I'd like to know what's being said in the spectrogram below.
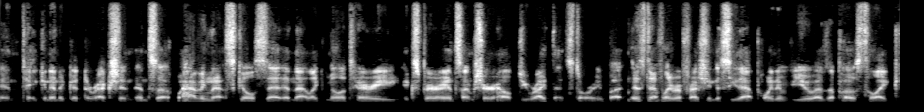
and taken in a good direction. And so having that skill set and that like military experience, I'm sure helped you write that story. But it's definitely refreshing to see that point of view as opposed to like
